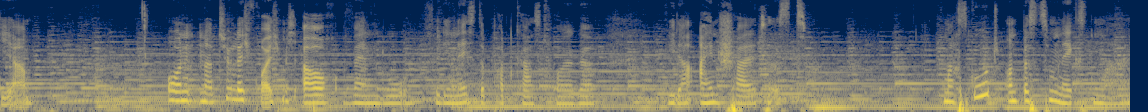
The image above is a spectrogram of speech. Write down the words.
dir. Und natürlich freue ich mich auch, wenn du für die nächste Podcast-Folge wieder einschaltest. Mach's gut und bis zum nächsten Mal.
